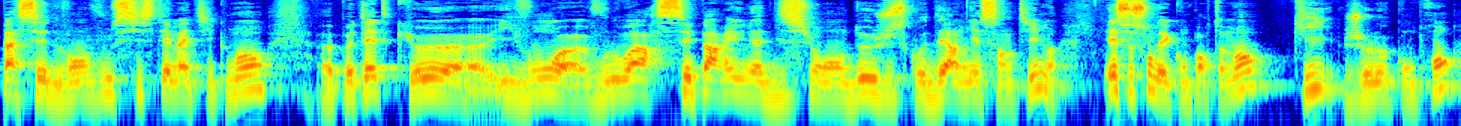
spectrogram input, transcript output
passer devant vous systématiquement, euh, peut-être qu'ils euh, vont vouloir séparer une addition en deux jusqu'au dernier centime. Et ce sont des comportements qui, je le comprends,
